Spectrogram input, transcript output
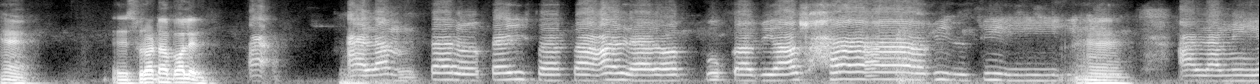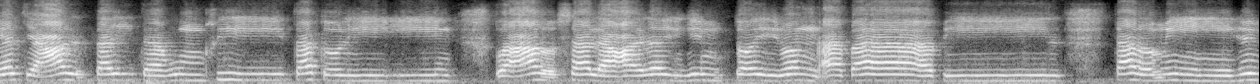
হ্যাঁ এই সূরাটা বলেন ألم تر كيف فعل ربك بأصحاب الفيل হ্যাঁ ألم يجعل كيدهم في تضليل وأرسل عليهم طيرا أبابيل ترميهم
